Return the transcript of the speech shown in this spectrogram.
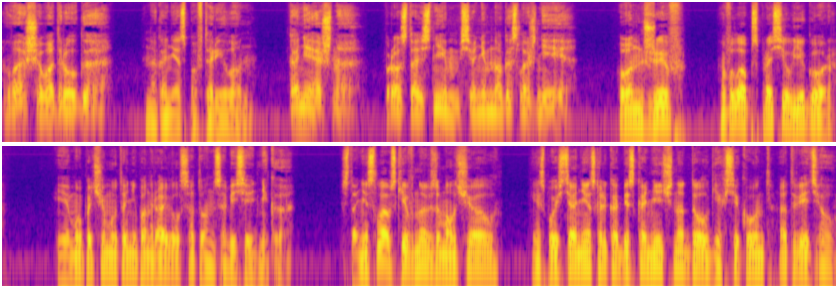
«Вашего друга?» – наконец повторил он. «Конечно. Просто с ним все немного сложнее». «Он жив?» – в лоб спросил Егор. Ему почему-то не понравился тон собеседника. Станиславский вновь замолчал и спустя несколько бесконечно долгих секунд ответил.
